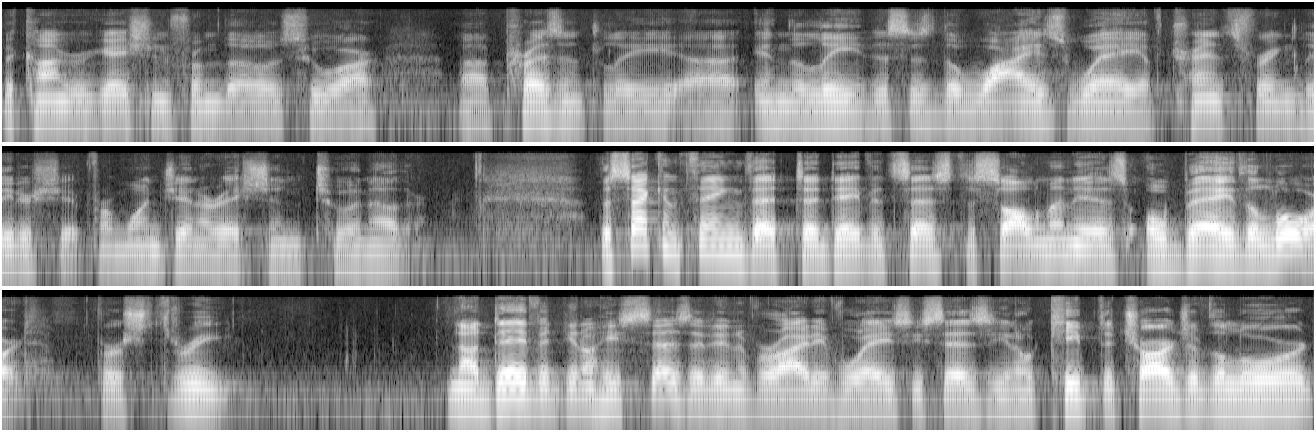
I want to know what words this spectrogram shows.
the congregation from those who are uh, presently uh, in the lead. This is the wise way of transferring leadership from one generation to another. The second thing that uh, David says to Solomon is obey the Lord, verse three. Now David, you know, he says it in a variety of ways. He says, you know, keep the charge of the Lord,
